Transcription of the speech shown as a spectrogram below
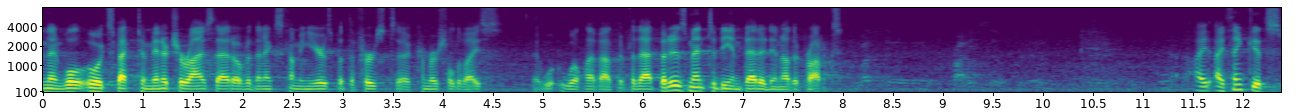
And then we'll, we'll expect to miniaturize that over the next coming years, but the first uh, commercial device that we'll have out there for that. But it is meant to be embedded in other products. I, I think it's,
